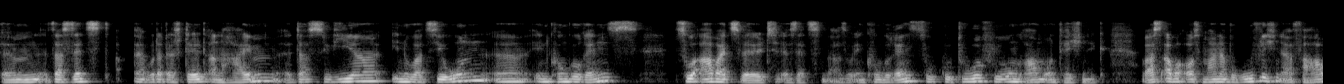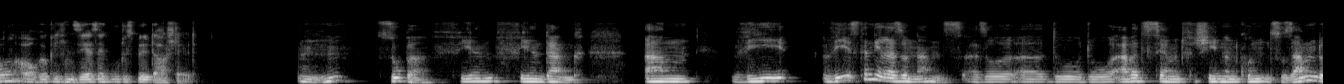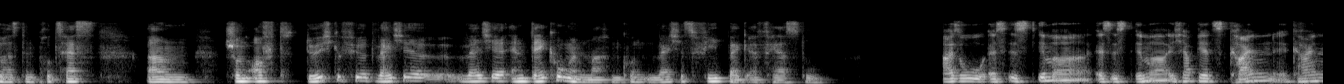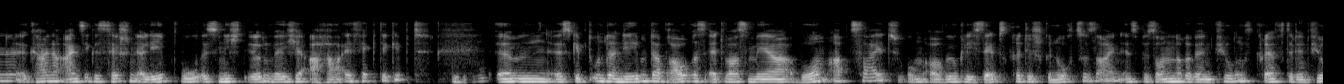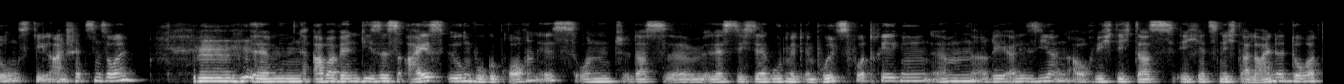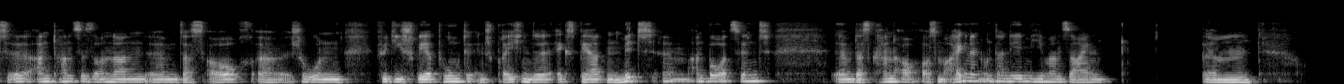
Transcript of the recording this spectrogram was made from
Ähm, das setzt äh, oder das stellt anheim, dass wir Innovation äh, in Konkurrenz zur Arbeitswelt setzen, also in Konkurrenz zu Kultur, Führung, Raum und Technik, was aber aus meiner beruflichen Erfahrung auch wirklich ein sehr, sehr gutes Bild darstellt. Mhm. Super, vielen, vielen Dank. Ähm, wie, wie ist denn die Resonanz? Also äh, du, du arbeitest ja mit verschiedenen Kunden zusammen, du hast den Prozess ähm, schon oft durchgeführt? Welche, welche Entdeckungen machen Kunden? Welches Feedback erfährst du? Also es ist immer, es ist immer, ich habe jetzt kein, kein, keine einzige Session erlebt, wo es nicht irgendwelche Aha-Effekte gibt. Mhm. Ähm, es gibt Unternehmen, da braucht es etwas mehr Warm-up-Zeit, um auch wirklich selbstkritisch genug zu sein, insbesondere wenn Führungskräfte den Führungsstil einschätzen sollen. Mhm. Ähm, aber wenn dieses Eis irgendwo gebrochen ist, und das äh, lässt sich sehr gut mit Impulsvorträgen ähm, realisieren, auch wichtig, dass ich jetzt nicht alleine dort äh, antanze, sondern ähm, dass auch äh, schon für die Schwerpunkte entsprechende Experten mit ähm, an Bord sind. Ähm, das kann auch aus dem eigenen Unternehmen jemand sein.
